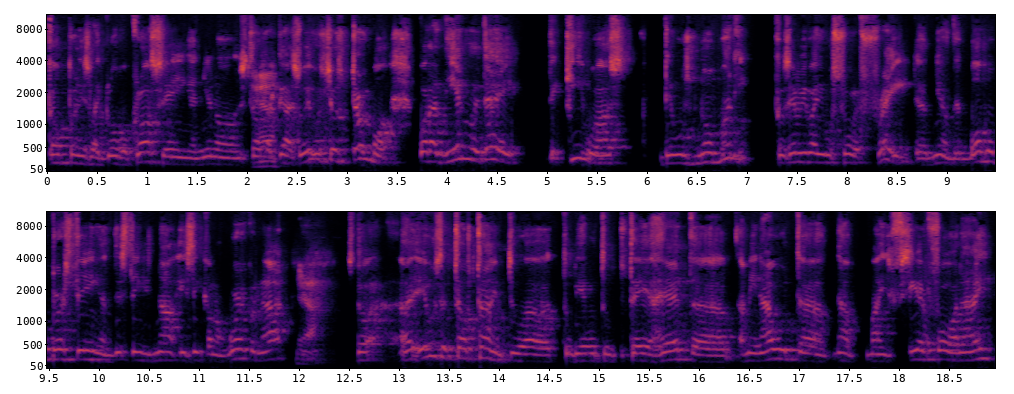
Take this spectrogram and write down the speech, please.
companies like Global Crossing and, you know, and stuff yeah. like that. So it was just turmoil. But at the end of the day, the key was there was no money because everybody was so afraid that, you know, the bubble bursting and this thing is not, is it going to work or not? Yeah. So uh, it was a tough time to uh, to be able to stay ahead. Uh, I mean, I would uh, now my CFO and I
